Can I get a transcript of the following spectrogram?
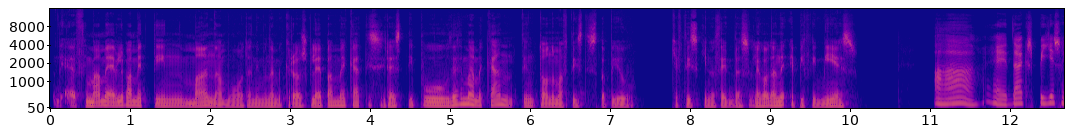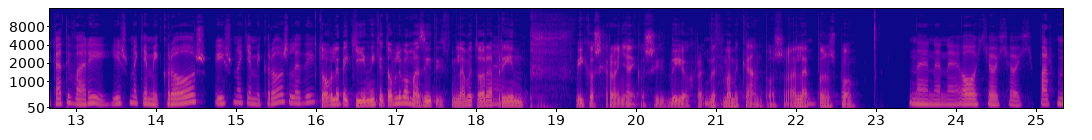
Ε, Θυμάμαι, έβλεπα με την μάνα μου όταν ήμουν μικρός, βλέπαμε κάτι σειρές τύπου, δεν θυμάμαι καν την, το όνομα αυτής της ηθοποιού και αυτής της σκηνοθέτητας, λεγόταν Επιθυμίες. Α, ε, εντάξει, πήγε σε κάτι βαρύ. Ήσουνα και μικρός, ήσουνα και μικρός, δηλαδή... Το έβλεπε εκείνη και το έβλεπα μαζί της. Μιλάμε τώρα Ναι. πριν πφ, 20 χρόνια, 22 χρόνια, δεν θυμάμαι καν πόσο, αλλά πώς να σου πω, Ναι, ναι, ναι, όχι, όχι, όχι. Υπάρχουν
